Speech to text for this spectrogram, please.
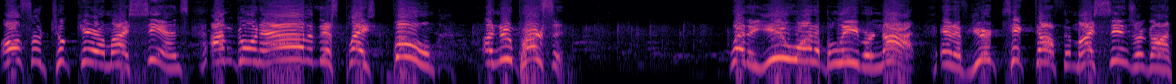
also took care of my sins. I'm going out of this place. Boom, a new person whether you want to believe or not. And if you're ticked off that my sins are gone,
